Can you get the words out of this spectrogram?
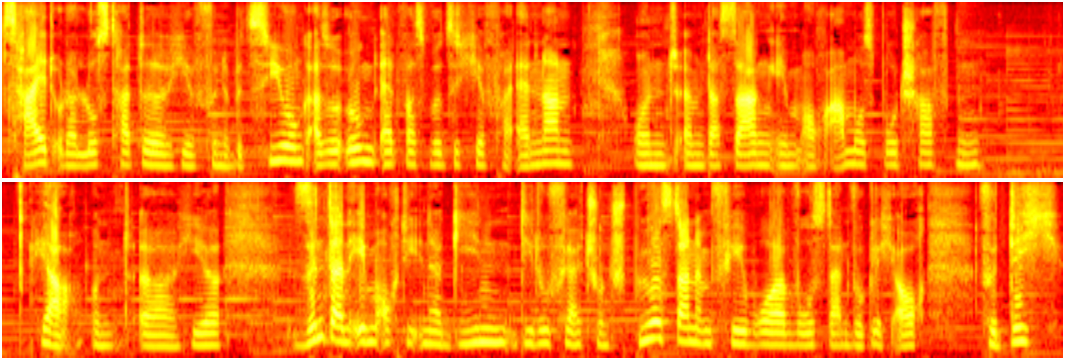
Zeit oder Lust hatte hier für eine Beziehung. Also irgendetwas wird sich hier verändern. Und ähm, das sagen eben auch Amos-Botschaften Ja, und äh, hier sind dann eben auch die Energien, die du vielleicht schon spürst dann im Februar, wo es dann wirklich auch für dich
